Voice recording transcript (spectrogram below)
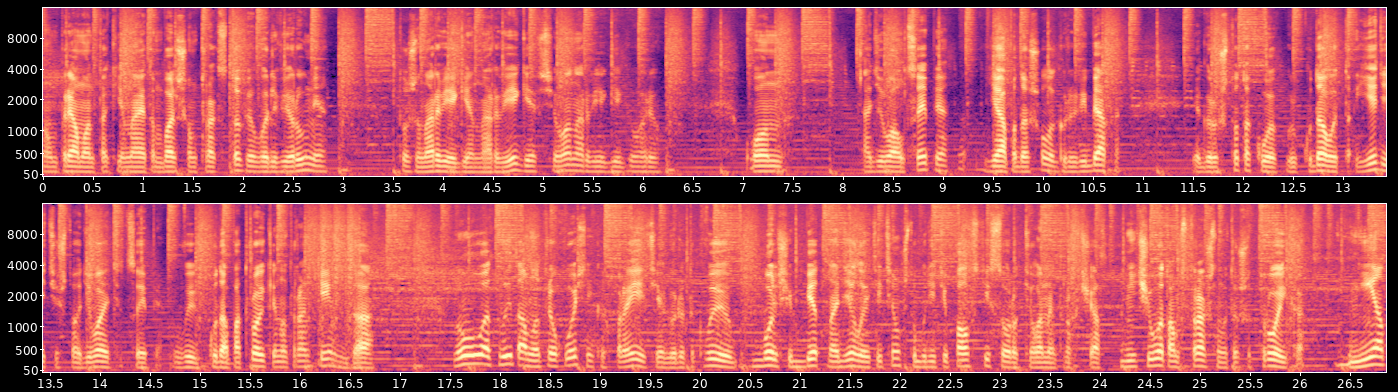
Он прямо таки на этом большом тракстопе в Эльверуме, тоже Норвегия, Норвегия, все о Норвегии говорю. Он одевал цепи, я подошел и говорю, ребята, я говорю, что такое? Куда вы едете, что одеваете цепи? Вы куда, по тройке на Транхейм? Да. Ну вот вы там на трехосниках проедете. Я говорю, так вы больше бед наделаете тем, что будете ползти 40 километров в час. Ничего там страшного, это же тройка. Нет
